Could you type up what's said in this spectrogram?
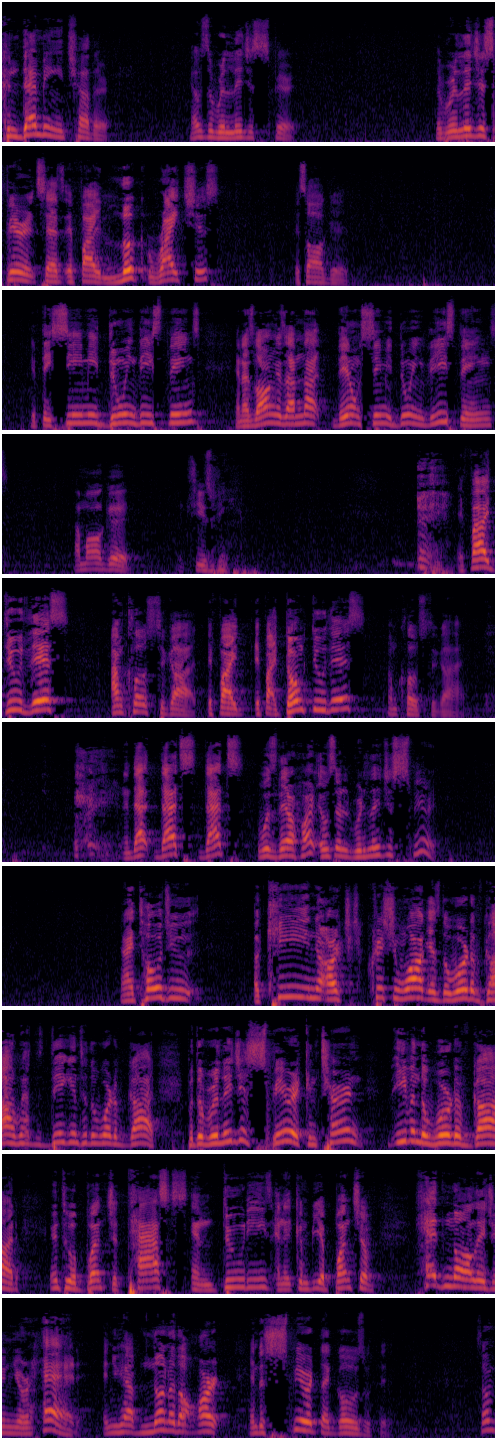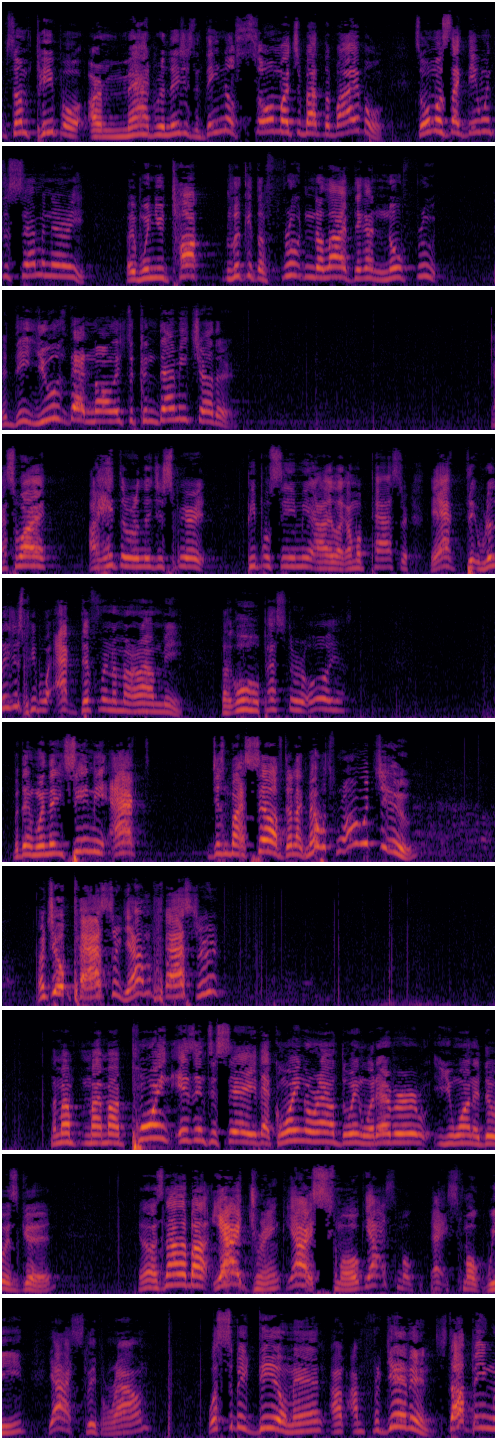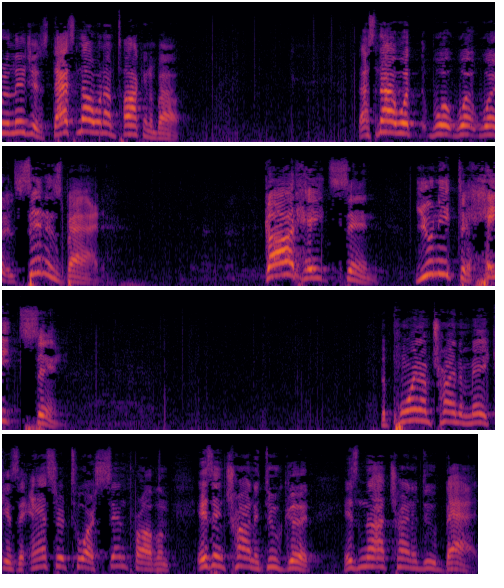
condemning each other. That was the religious spirit. The religious spirit says if I look righteous, it's all good. If they see me doing these things, and as long as I'm not, they don't see me doing these things, I'm all good. Excuse me. If I do this, I'm close to God. If I if I don't do this, I'm close to God. and that that's that's was their heart. It was a religious spirit. And I told you a key in our Christian walk is the Word of God. We have to dig into the Word of God. But the religious spirit can turn even the Word of God into a bunch of tasks and duties, and it can be a bunch of head knowledge in your head, and you have none of the heart and the spirit that goes with it. Some, some people are mad religious, and they know so much about the Bible. It's almost like they went to seminary. But when you talk, look at the fruit in the life, they got no fruit. They use that knowledge to condemn each other. That's why I hate the religious spirit. People see me, I like I'm a pastor. They act religious people act different around me. Like, oh, pastor, oh yes. But then when they see me act just myself, they're like, man, what's wrong with you? Aren't you a pastor? Yeah, I'm a pastor. Now, my, my, my point isn't to say that going around doing whatever you want to do is good. You know, it's not about, yeah, I drink, yeah, I smoke, yeah, I smoke, I smoke weed, yeah, I sleep around. What's the big deal, man? I'm, I'm forgiven. Stop being religious. That's not what I'm talking about. That's not what, what, what, what sin is bad. God hates sin. You need to hate sin. The point I'm trying to make is the answer to our sin problem isn't trying to do good, it's not trying to do bad.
